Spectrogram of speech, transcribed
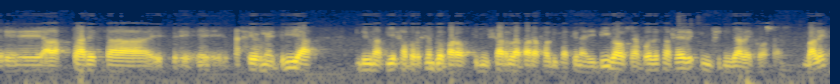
eh, adaptar esa, esa, geometría de una pieza, por ejemplo, para optimizarla para fabricación aditiva, o sea, puedes hacer infinidad de cosas, ¿vale?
